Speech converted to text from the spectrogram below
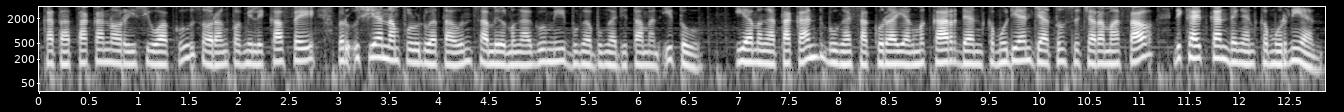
kata Takanori Siwaku, seorang pemilik kafe berusia 62 tahun sambil mengagumi bunga-bunga di taman itu. Ia mengatakan bunga sakura yang mekar dan kemudian jatuh secara massal dikaitkan dengan kemurnian.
